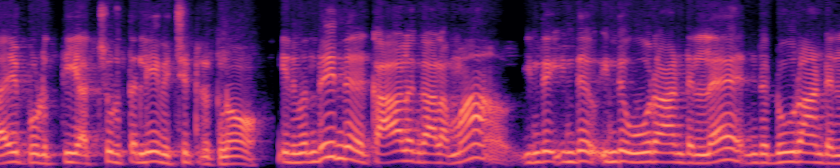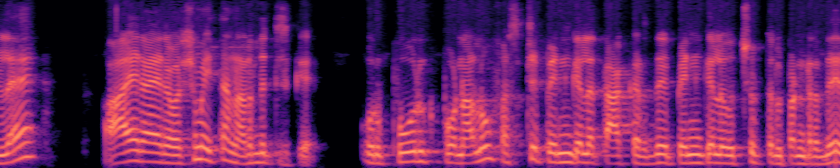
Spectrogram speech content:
பயப்படுத்தி அச்சுறுத்தலையே வச்சுட்டு இருக்கணும் இது வந்து இந்த காலங்காலமா இந்த இந்த இந்த ஊராண்டுல இந்த நூறாண்டுல ஆயிரம் ஆயிரம் வருஷமா இதான் நடந்துட்டு இருக்கு ஒரு போருக்கு போனாலும் ஃபர்ஸ்ட் பெண்களை தாக்குறது பெண்களை அச்சுறுத்தல் பண்றது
